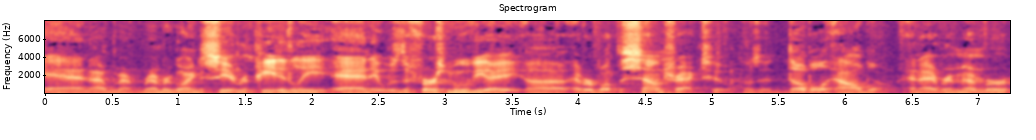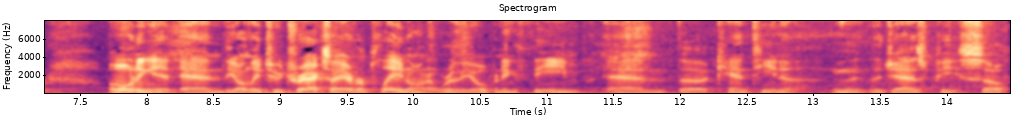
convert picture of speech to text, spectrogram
and I remember going to see it repeatedly, and it was the first movie I uh, ever bought the soundtrack to. It was a double album, and I remember owning it, and the only two tracks I ever played on it were the opening theme and the cantina, the, the jazz piece. So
